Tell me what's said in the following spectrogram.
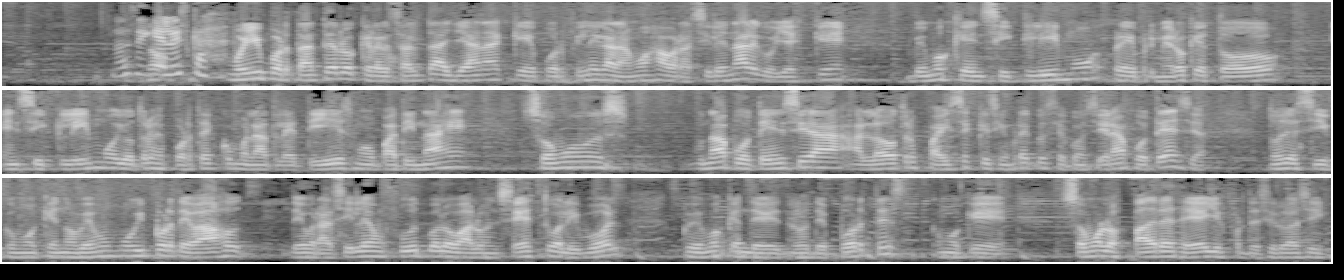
No, sigue Luisca. Muy importante lo que resalta Ayana, que por fin le ganamos a Brasil en algo, y es que vemos que en ciclismo, primero que todo, en ciclismo y otros deportes como el atletismo, patinaje, somos una potencia al lado de otros países que siempre se consideran potencia. Entonces sí, como que nos vemos muy por debajo de Brasil en fútbol o baloncesto, voleibol, pues vemos que en los deportes como que somos los padres de ellos, por decirlo así.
